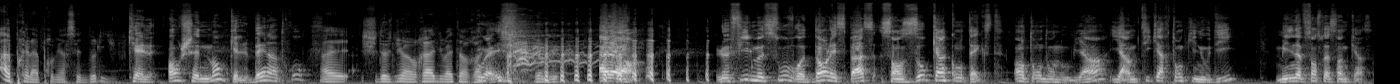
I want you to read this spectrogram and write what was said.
après la première scène d'Olive. Quel enchaînement, quelle belle intro. Ouais, je suis devenu un vrai animateur radio. Ouais. Alors, le film s'ouvre dans l'espace sans aucun contexte. Entendons-nous bien, il y a un petit carton qui nous dit 1975.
